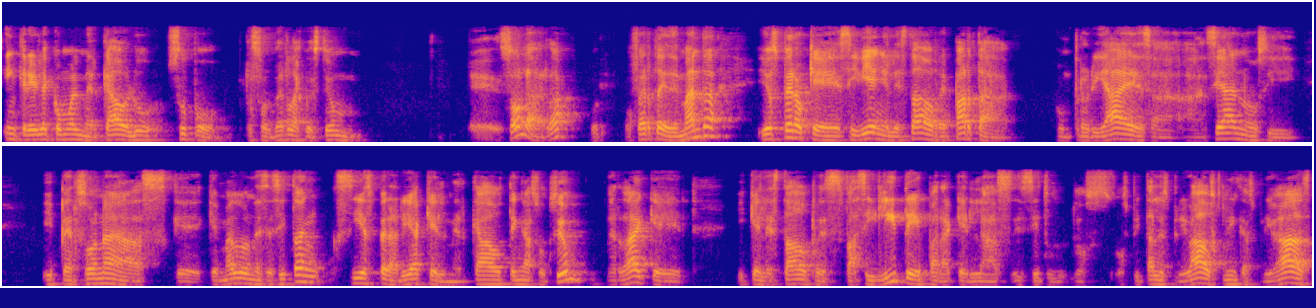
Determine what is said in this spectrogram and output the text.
increíble cómo el mercado supo resolver la cuestión eh, sola, ¿verdad? Por oferta y demanda. Yo espero que si bien el Estado reparta con prioridades a ancianos y, y personas que, que, más lo necesitan, sí esperaría que el mercado tenga su opción, ¿verdad? Que, y que el Estado pues facilite para que las los hospitales privados, clínicas privadas,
